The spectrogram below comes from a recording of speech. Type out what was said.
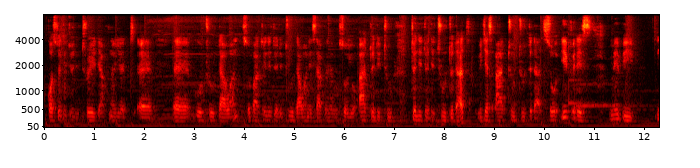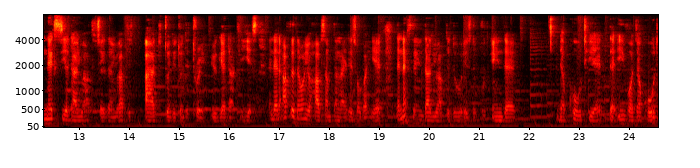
because 2023 they have not yet uh, uh, go through that one. So by 2022 that one is available so you add 22 2022 to that. We just add 2 2 to that. So if it is maybe next year that you have to check then you have to add 2023 you get that yes. And then after that one you have something like this over here. The next thing that you have to do is to put in the the code here the e-voucher code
